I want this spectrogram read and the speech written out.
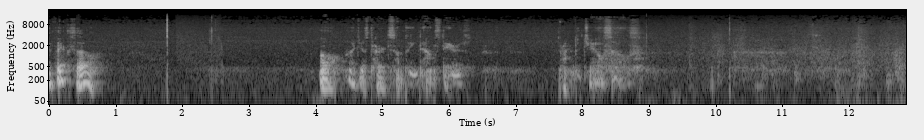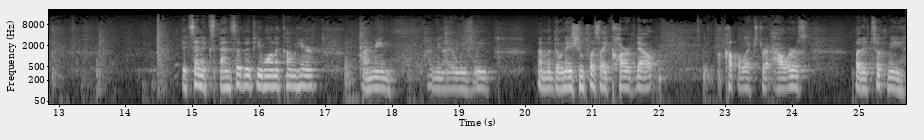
I think so. Oh, I just heard something downstairs from the jail cells. It's inexpensive if you want to come here. I mean, I mean, I always leave them a donation. Plus, I carved out a couple extra hours but it took me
